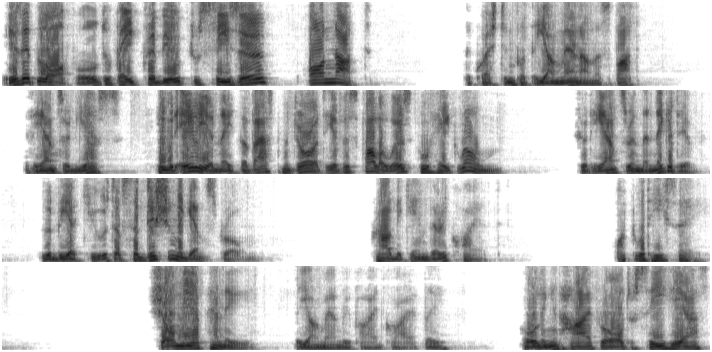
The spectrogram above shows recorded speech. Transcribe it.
Is it lawful to pay tribute to Caesar or not? The question put the young man on the spot. If he answered yes, He would alienate the vast majority of his followers who hate Rome. Should he answer in the negative, he would be accused of sedition against Rome. The Crowd became very quiet. What would he say? Show me a penny, the young man replied quietly. Holding it high for all to see, he asked,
